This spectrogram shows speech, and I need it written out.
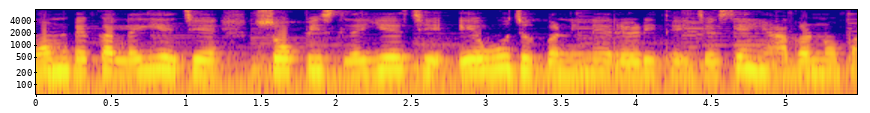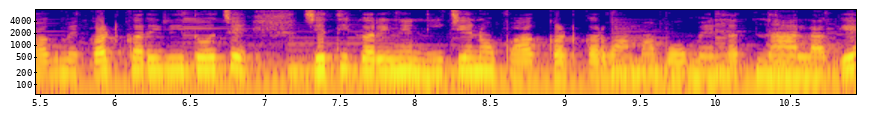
હોમ ડેકર લઈએ, જે શો પીસ લઈએ છીએ એવું જ બનીને રેડી થઈ જશે. અહીં આગળનો ભાગ મેં કટ કરી લીધો છે, જેથી કરીને નીચેનો ભાગ કટ કરવામાં બહુ મહેનત ના લાગે.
